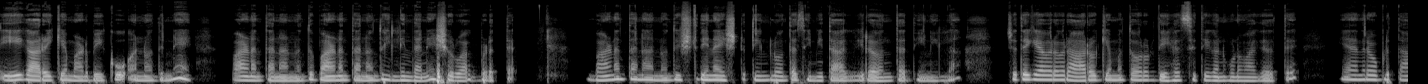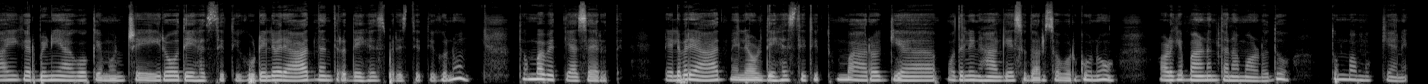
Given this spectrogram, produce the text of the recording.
ಹೇಗೆ ಆರೈಕೆ ಮಾಡಬೇಕು ಅನ್ನೋದನ್ನೇ ಬಾಣಂತನ ಅನ್ನೋದು ಬಾಣಂತನ ಅನ್ನೋದು ಇಲ್ಲಿಂದನೇ ಶುರುವಾಗ್ಬಿಡುತ್ತೆ. ಬಾಣಂತನ ಅನ್ನೋದು ಇಷ್ಟು ದಿನ ಇಷ್ಟು ತಿಂಗಳು ಅಂತ ಸೀಮಿತ ಆಗಿರೋವಂಥದ್ದೇನಿಲ್ಲ ಜೊತೆಗೆ ಅವರವರ ಆರೋಗ್ಯ ಮತ್ತು ಅವರವ್ರ ದೇಹ ಸ್ಥಿತಿಗೆ ಅನುಗುಣವಾಗಿರುತ್ತೆ. ಏನಂದರೆ ಒಬ್ಬಳು ತಾಯಿ ಗರ್ಭಿಣಿ ಆಗೋಕ್ಕೆ ಮುಂಚೆ ಇರೋ ದೇಹ ಸ್ಥಿತಿಗೂ ಡೆಲಿವರಿ ಆದ ನಂತರ ದೇಹ ಪರಿಸ್ಥಿತಿಗೂ ತುಂಬ ವ್ಯತ್ಯಾಸ ಇರುತ್ತೆ. ಡೆಲಿವರಿ ಆದಮೇಲೆ ಅವಳ ದೇಹ ಸ್ಥಿತಿ ತುಂಬ ಆರೋಗ್ಯ ಮೊದಲಿನ ಹಾಗೆ ಸುಧಾರಿಸೋವರೆಗೂ ಅವಳಿಗೆ ಬಾಣಂತನ ಮಾಡೋದು ತುಂಬ ಮುಖ್ಯನೇ.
